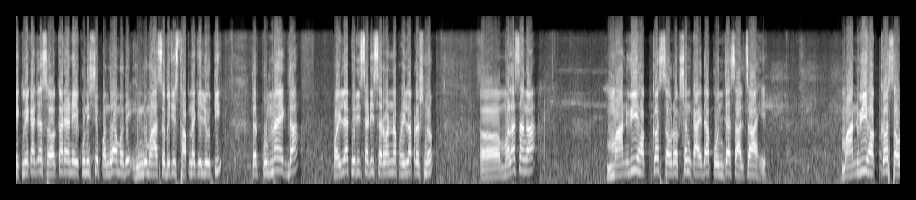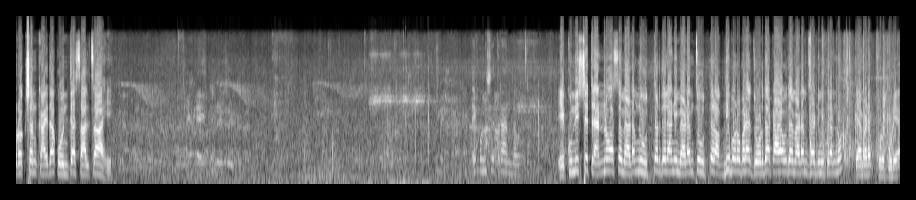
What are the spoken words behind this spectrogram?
एकमेकांच्या सहकार्याने एकोणीसशे पंधरामध्ये हिंदू महासभेची स्थापना केली होती. तर पुन्हा एकदा पहिल्या फेरीसाठी सर्वांना पहिला प्रश्न. मला सांगा मानवी हक्क संरक्षण कायदा कोणत्या सालचा आहे? मानवी हक्क संरक्षण कायदा कोणत्या सालचा आहे? एकोणीसशे त्र्याण्णवचा. एकोणीसशे त्र्याण्णव असं मॅडमने उत्तर दिलं आणि मॅडमचं उत्तर अगदी बरोबर आहे. जोरदार टाळ्या होत्या मॅडमसाठी मित्रांनो. या मॅडम थोडं पुढे या.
